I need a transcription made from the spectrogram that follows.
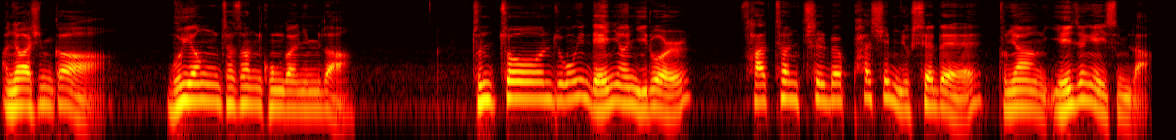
안녕하십니까. 무형자산공간입니다. 둔촌주공이 내년 1월 4786세대 분양 예정에 있습니다.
